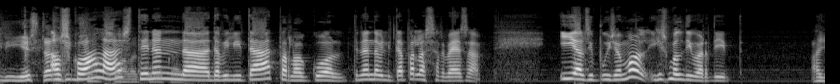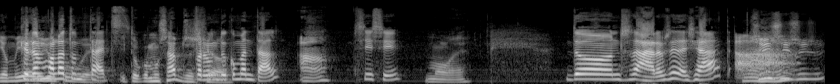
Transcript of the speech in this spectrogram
ni he estat Els koalas koala tenen de, debilitat per l'alcohol, tenen debilitat per la cervesa. I els hi puja molt, i és molt divertit. Ah, jo Queden molt youtuber. atontats. I tu com ho saps, Per això? un documental. Ah, Sí, sí. molt bé. Doncs ara us he deixat. Ah. Sí, sí, sí, sí.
